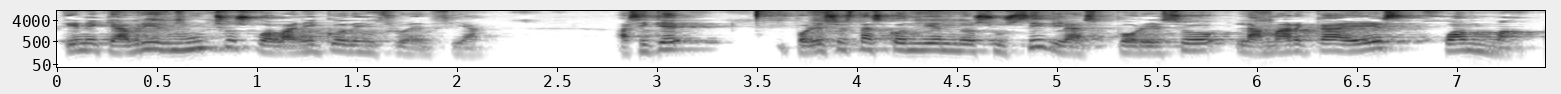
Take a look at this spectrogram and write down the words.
Tiene que abrir mucho su abanico de influencia. Así que por eso está escondiendo sus siglas, por eso la marca es Juanma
